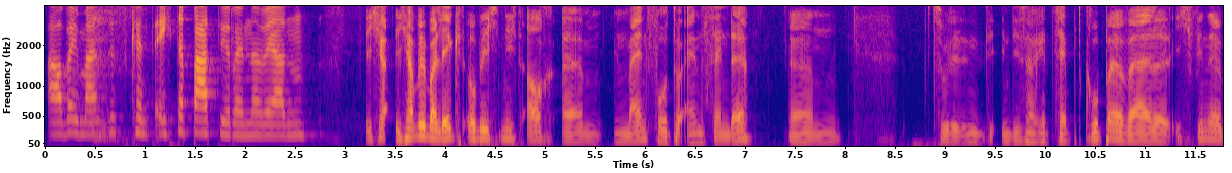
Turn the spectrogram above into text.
aber ich meine, das könnte echt ein Partyrenner werden. Ich, ich habe überlegt, ob ich nicht auch ähm, mein Foto einsende ähm, zu, in, in, dieser Rezeptgruppe, weil ich finde,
